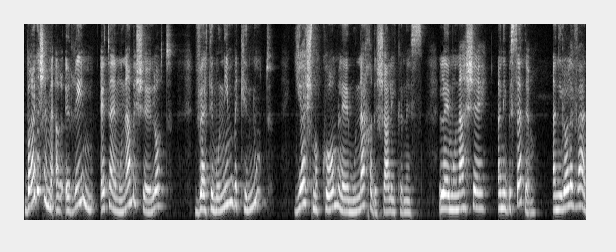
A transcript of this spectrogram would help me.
ברגע שמערערים את האמונה בשאלות ואתם עונים בכנות, יש מקום לאמונה חדשה להיכנס. לאמונה שאני בסדר, אני לא לבד.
